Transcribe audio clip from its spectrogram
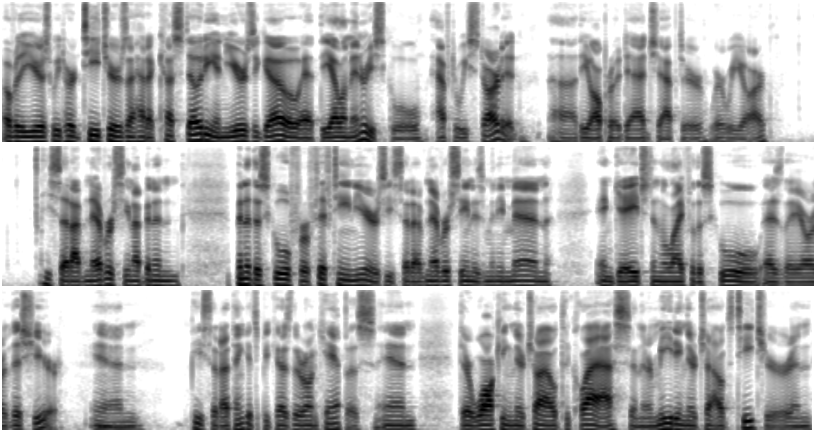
over the years, we'd heard teachers. I had a custodian years ago at the elementary school after we started uh, the All Pro Dad chapter where we are. He said, "I've never seen. I've been in, been at the school for 15 years." He said, "I've never seen as many men engaged in the life of the school as they are this year." And he said, "I think it's because they're on campus and." They're walking their child to class and they're meeting their child's teacher. And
